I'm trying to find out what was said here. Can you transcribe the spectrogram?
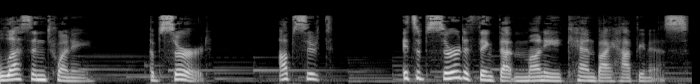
Lesson 20. Absurd. Absurd. It's absurd to think that money can buy happiness.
